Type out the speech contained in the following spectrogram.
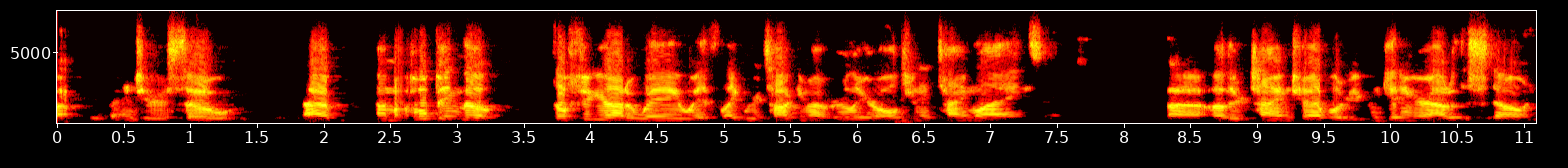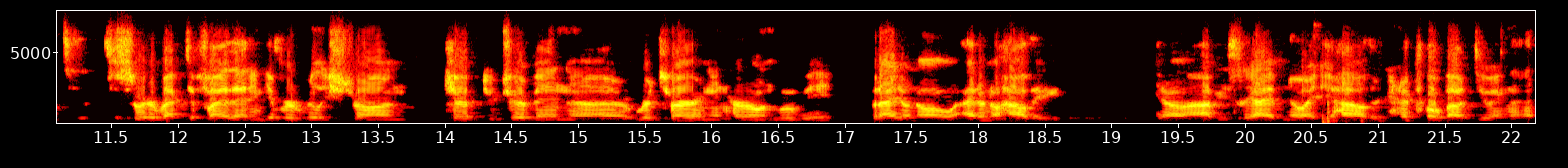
of Avengers. So uh, I'm hoping they'll they'll figure out a way with like we were talking about earlier, alternate timelines uh, other time travel or even getting her out of the stone to, to sort of rectify that and give her a really strong character driven uh, return in her own movie. But I don't know. I don't know how they. You know, obviously, I have no idea how they're going to go about doing that.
